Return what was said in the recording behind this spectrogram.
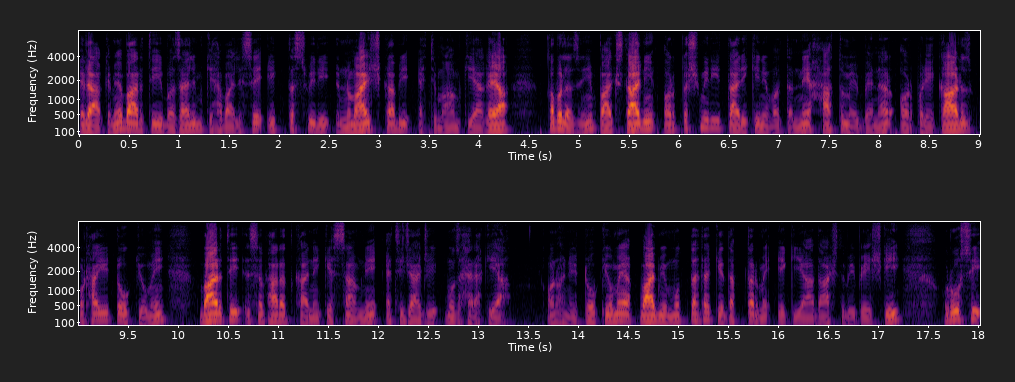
علاقے میں بھارتی مظالم کے حوالے سے ایک تصویری نمائش کا بھی اہتمام کیا گیا۔ قبل ازیں پاکستانی اور کشمیری تارکین وطن نے ہاتھوں میں بینر اور پورے کارڈز اٹھائی ٹوکیو میں بھارتی سفارت خانے کے سامنے احتجاجی مظاہرہ کیا۔ انہوں نے ٹوکیو میں اقوام متحدہ کے دفتر میں ایک یاداشت بھی پیش کی۔ روسی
